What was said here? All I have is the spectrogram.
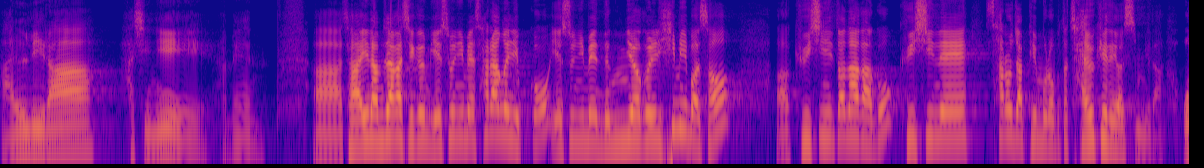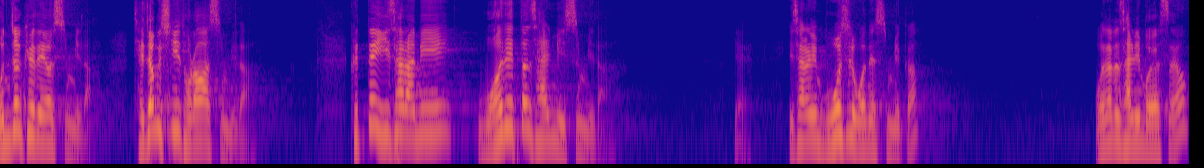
알리라 하시니 아멘. 아, 자, 이 남자가 지금 예수님의 사랑을 입고 예수님의 능력을 힘입어서 어, 귀신이 떠나가고 귀신의 사로잡힘으로부터 자유케 되었습니다. 온전케 되었습니다. 제정신이 돌아왔습니다. 그때 이 사람이 원했던 삶이 있습니다. 예. 이 사람이 무엇을 원했습니까? 원하던 삶이 뭐였어요?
